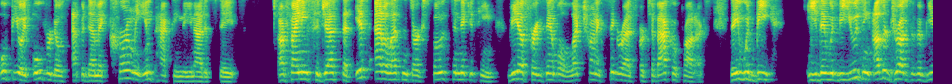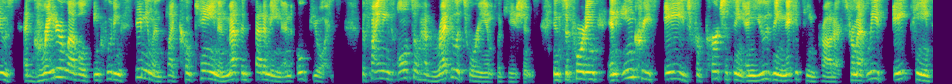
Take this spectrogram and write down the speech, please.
opioid overdose epidemic currently impacting the United States. Our findings suggest that if adolescents are exposed to nicotine via, for example, electronic cigarettes or tobacco products, they would be they would be using other drugs of abuse at greater levels, including stimulants like cocaine and methamphetamine and opioids. The findings also have regulatory implications in supporting an increased age for purchasing and using nicotine products from at least 18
